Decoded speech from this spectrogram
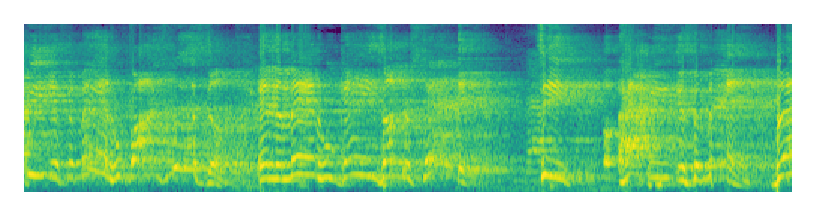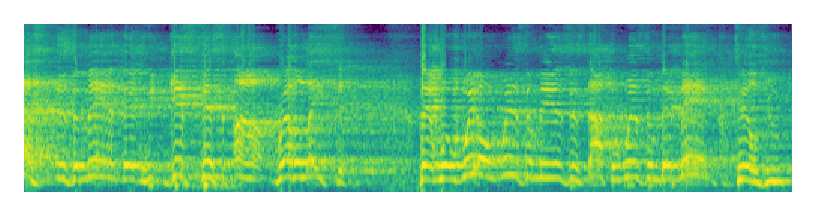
Happy is the man who finds wisdom and the man who gains understanding. See, happy is the man. Blessed is the man that gets this uh, revelation. That what real wisdom is, is not the wisdom that man tells you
